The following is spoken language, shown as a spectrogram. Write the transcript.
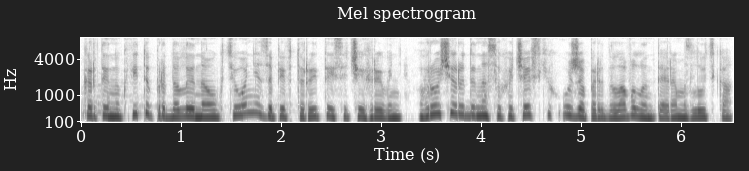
Картину квіти продали на аукціоні за півтори тисячі гривень. Гроші родина Сухачевських уже передала волонтерам з Луцька.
